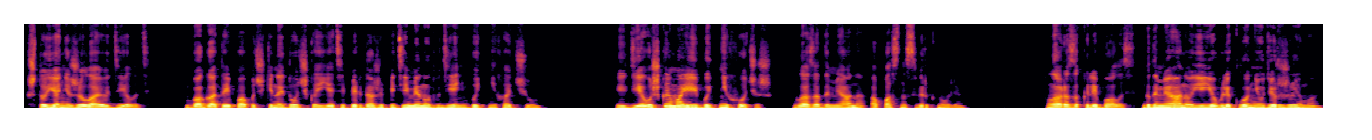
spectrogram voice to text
что я не желаю делать. Богатой папочкиной дочкой я теперь даже пяти минут в день быть не хочу. И девушкой моей быть не хочешь. Глаза Дамиана опасно сверкнули. Лара заколебалась. К Дамиану ее влекло неудержимо,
